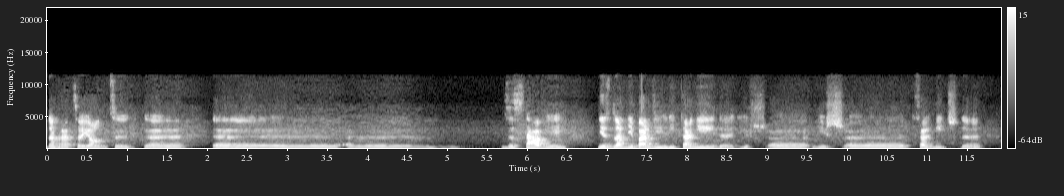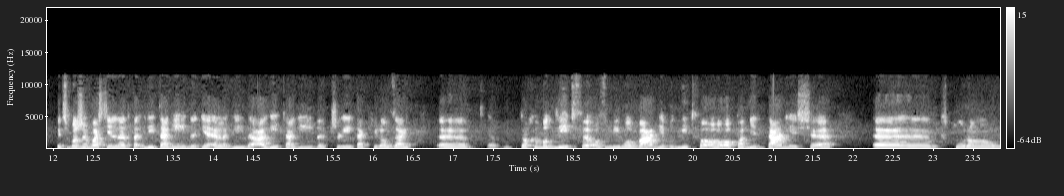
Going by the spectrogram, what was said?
nawracających zestawień jest dla mnie bardziej litanijny niż, e, niż e, psalmiczny. Być może właśnie litanijny, nie elegijny, a litanijny, czyli taki rodzaj e, trochę modlitwy o zmiłowanie, modlitwy o opamiętanie się, którą,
